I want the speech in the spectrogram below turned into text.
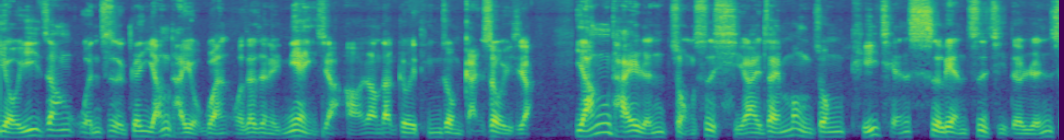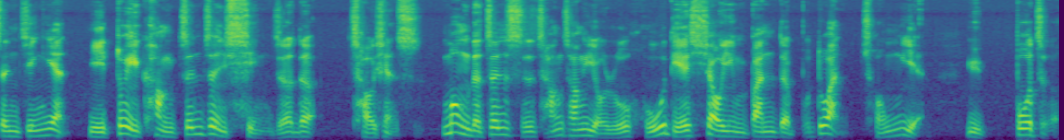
有一张文字跟阳台有关，我在这里念一下啊，让大各位听众感受一下。阳台人总是喜爱在梦中提前试炼自己的人生经验，以对抗真正醒着的超现实。梦的真实常常有如蝴蝶效应般的不断重演与波折，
